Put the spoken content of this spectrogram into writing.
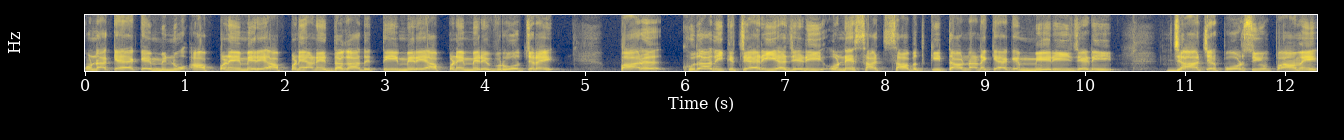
ਉਹਨਾਂ ਕਿਹਾ ਕਿ ਮੈਨੂੰ ਆਪਣੇ, ਮੇਰੇ ਆਪਣਿਆਂ ਨੇ ਦਗਾ ਦਿੱਤੀ, ਮੇਰੇ ਆਪਣੇ, ਮੇਰੇ ਵਿਰੋਧ 'ਚ ਰਹੇ। ਪਰ ਖੁਦਾ ਦੀ ਕਚਹਿਰੀ ਆ ਜਿਹੜੀ ਉਹਨੇ ਸੱਚ ਸਾਬਤ ਕੀਤਾ। ਉਹਨਾਂ ਨੇ ਕਿਹਾ ਕਿ ਮੇਰੀ ਜਿਹੜੀ ਜਾਂਚ ਰਿਪੋਰਟ ਸੀ ਉਹ ਭਾਵੇਂ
